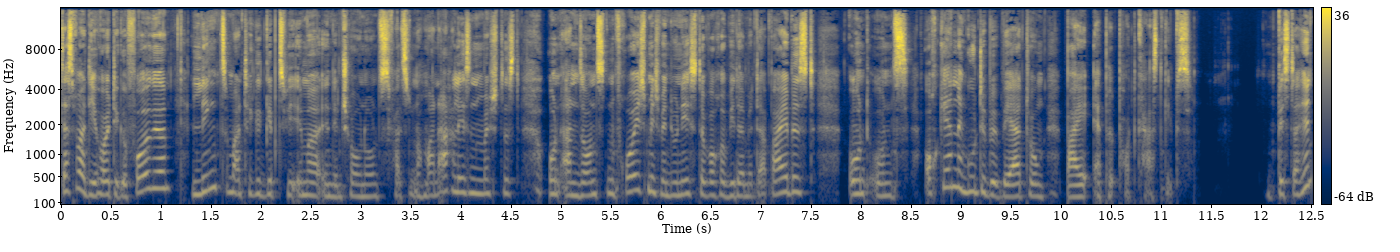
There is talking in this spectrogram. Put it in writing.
Das war die heutige Folge. Link zum Artikel gibt's wie immer in den Show Notes, falls du nochmal nachlesen möchtest. Und ansonsten freue ich mich, wenn du nächste Woche wieder mit dabei bist und uns auch gerne eine gute Bewertung bei Apple Podcast gibst. Bis dahin,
